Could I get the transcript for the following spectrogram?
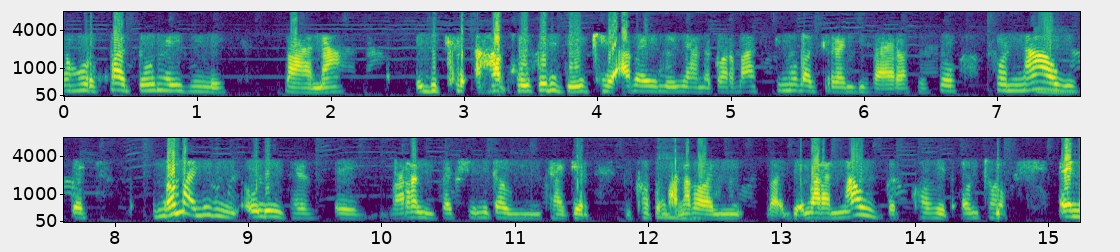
ka gore go a tonya ebile bana ko di-day care a ba emenyana gore ba ke mo ba kry-ang di-viruses so for now mm. we've got normally we always have a viral infection ka winter kere because mm. bana ba mara now we've got covid on top. And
